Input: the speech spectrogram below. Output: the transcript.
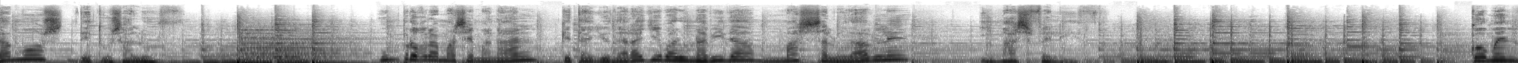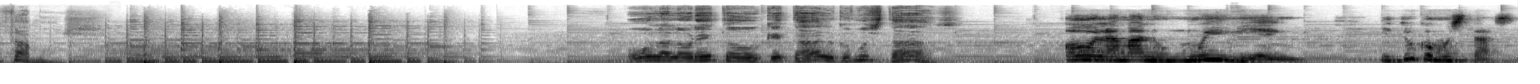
Cuidamos de tu salud. Un programa semanal que te ayudará a llevar una vida más saludable y más feliz. Comenzamos. Hola Loreto, ¿qué tal? ¿Cómo estás? Hola Manu, muy bien. ¿Y tú cómo estás?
